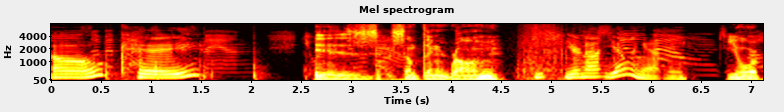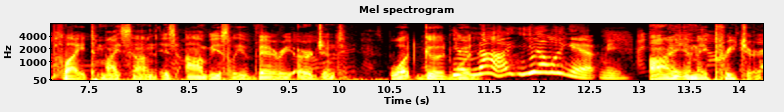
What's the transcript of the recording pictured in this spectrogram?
Okay. Is something wrong? You're not yelling at me. Your plight, my son, is obviously very urgent. What good would You're would. not yelling at me. I am a preacher.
